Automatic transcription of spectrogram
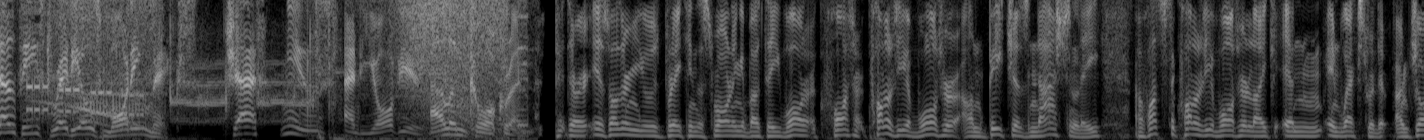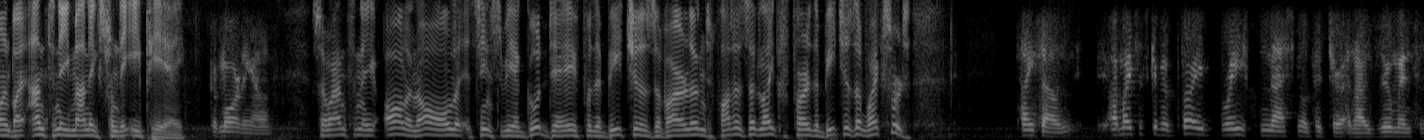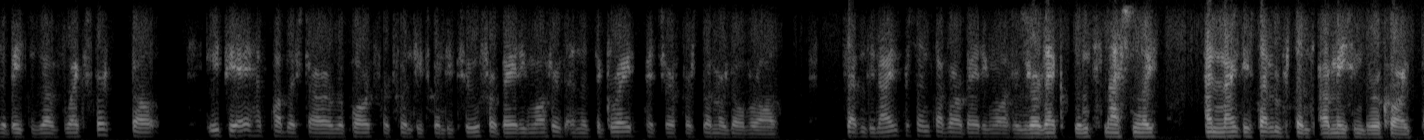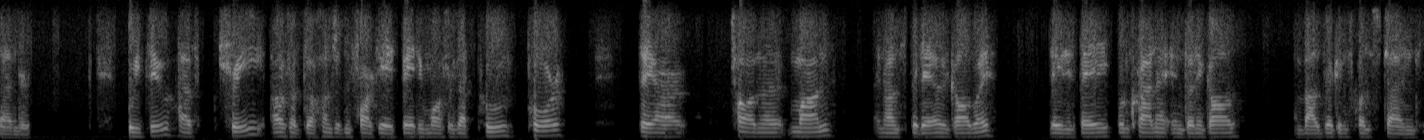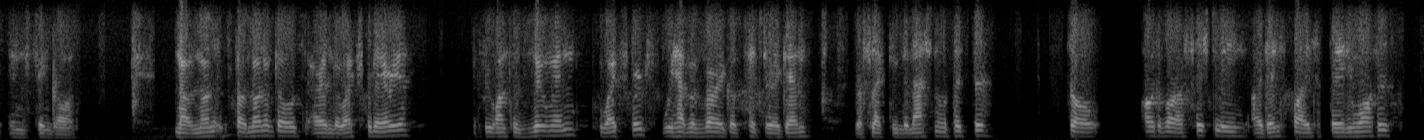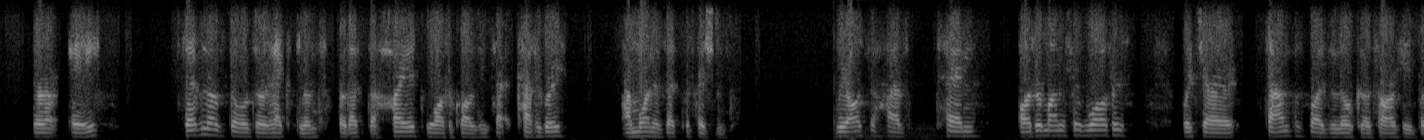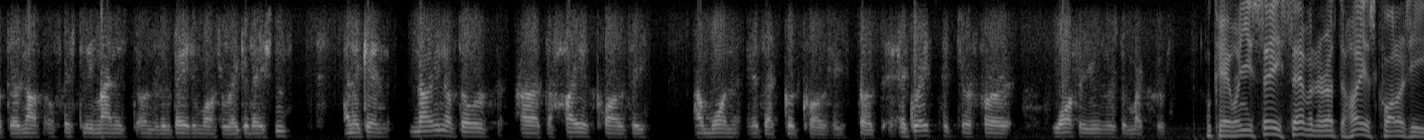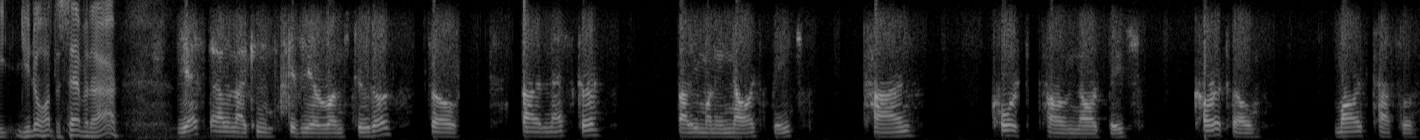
Southeast Radio's morning mix. Chat, news, and your views. Alan Corcoran. There is other news breaking this morning about the water, quality of water on beaches nationally. Uh, what's the quality of water like in, in Wexford? I'm joined by Anthony Mannix from the EPA. Good morning, Alan. So, Anthony, all in all, it seems to be a good day for the beaches of Ireland. What is it like for the beaches of Wexford? Thanks, Alan. I might just give a very brief national picture and I'll zoom into the beaches of Wexford. So EPA has published our report for 2022 for bathing waters and it's a great picture for swimmers overall. 79% of our bathing waters are excellent nationally and 97% are meeting the required standards. We do have three out of the 148 bathing waters at pool, poor. They are Trá na mBan and An Spidéal, Galway, Ladies Bay, Buncrana in Donegal, Balbriggan Strand in Fingal. Now, none, so none of those are in the Wexford area. If we want to zoom in to Wexford, we have a very good picture again, reflecting the national picture. So, out of our officially identified bathing waters, there are eight. Seven of those are excellent, so that's the highest water quality category, and one is at sufficient. We also have 10 other monitored waters, which are sampled by the local authority, but they're not officially managed under the bathing water regulations. And again, nine of those are at the highest quality, and one is at good quality. So it's a great picture for water users in Wexford. Okay, when you say seven are at the highest quality, do you know what the seven are? Yes, Alan, I can give you a run through those. So, Ballinesker, Ballymoney North Beach, Carne, Court Town North Beach, Curracloe, Morris Castle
